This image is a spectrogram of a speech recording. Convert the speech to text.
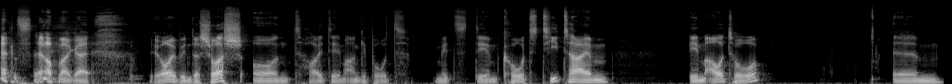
das ist ja auch mal geil. Ja, ich bin der Schorsch und heute im Angebot mit dem Code TeaTime im Auto ähm,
